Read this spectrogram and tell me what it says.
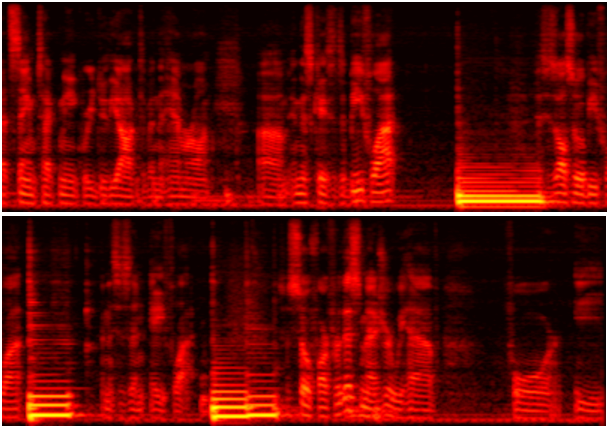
that same technique where you do the octave and the hammer on. Um, in this case, it's a B flat. This is also a B flat, and this is an A flat. So, so far for this measure, we have 4 E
